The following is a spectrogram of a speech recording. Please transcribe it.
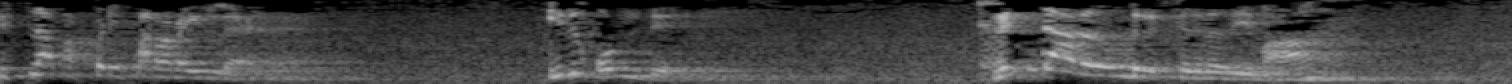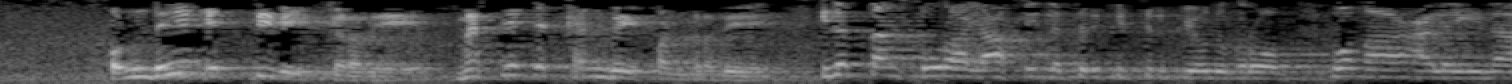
இஸ்லாம் அப்படி பறவை இல்லை. இது ஒன்று. இரண்டாவது ஒன்று இருக்கிறது தெரியுமா? ஒன்றே எட்டி வைக்கிறது மெசேஜ கன்வே பண்றது. இதைத்தான் சூரா யாசின்ல திருப்பி திருப்பி ஒதுகிறோம் ஒமா அலைனா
